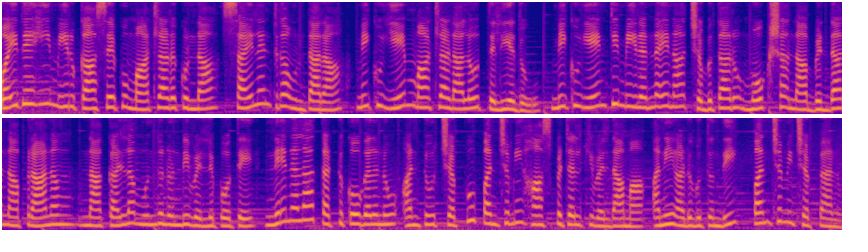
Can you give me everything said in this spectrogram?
వైదేహి మీరు కాసేపు మాట్లాడకుండా సైలెంట్గా ఉంటారా? మీకు ఏం మాట్లాడాలో తెలియదు. మీకు ఏంటి మీరెన్నైనా చెబుతారు మోక్ష నా బిడ్డ నా ప్రాణం నా కళ్ళ ముందు నుండి వెళ్ళిపోతే నేనెలా తట్టుకోగలను అంటూ చెప్పు పంచమి హాస్పిటల్కి వెళ్దామా అని అడుగుతుంది. పంచమి చెప్పాను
